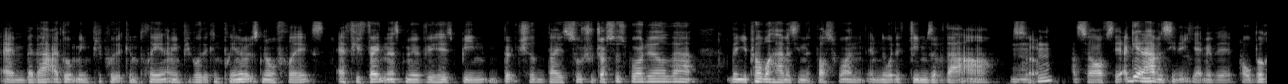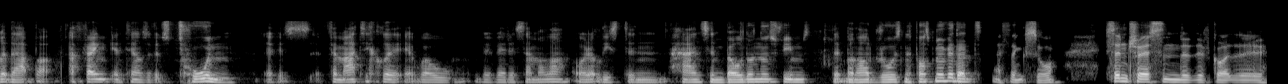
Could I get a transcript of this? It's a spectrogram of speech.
And by that, I don't mean people that complain. I mean people that complain about snowflakes. If you think this movie has been butchered by social justice warrior, or that then you probably haven't seen the first one and know what the themes of that are. So that's all I'll. Again, I haven't seen it yet. Maybe I'll look at that, but I think in terms of its tone, if it's thematically, it will be very similar, or at least enhance and build on those themes that Bernard Rose in the first movie did. I think so. It's interesting that they've got the,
